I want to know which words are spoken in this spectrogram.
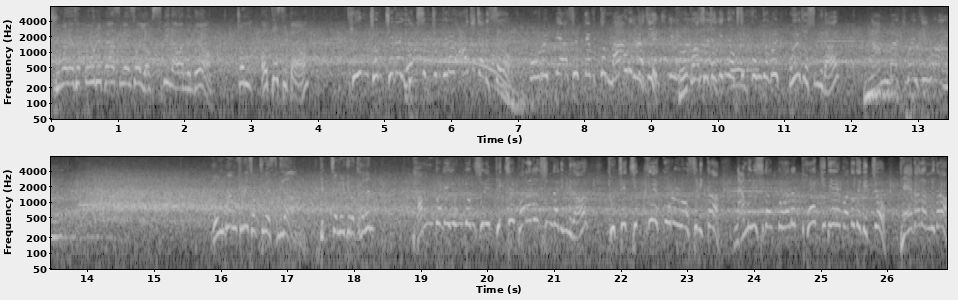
중원에서 볼을 빼앗으면서 역습이 나왔는데요. 좀 어땠을까요? 팀 전체가 역습 준비를 아주 잘했어요. 볼을 빼앗을 때부터 마무리까지 교과서적인 역습 공격을 보여줬습니다. Number 21. 용병술이 적중했습니다. 득점을 기록하는 감독의 용병술이 빛을 발하는 순간입니다. 교체 직후에 골을 넣었으니까 남은 시간 동안은 더 기대해봐도 되겠죠. 대단합니다.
